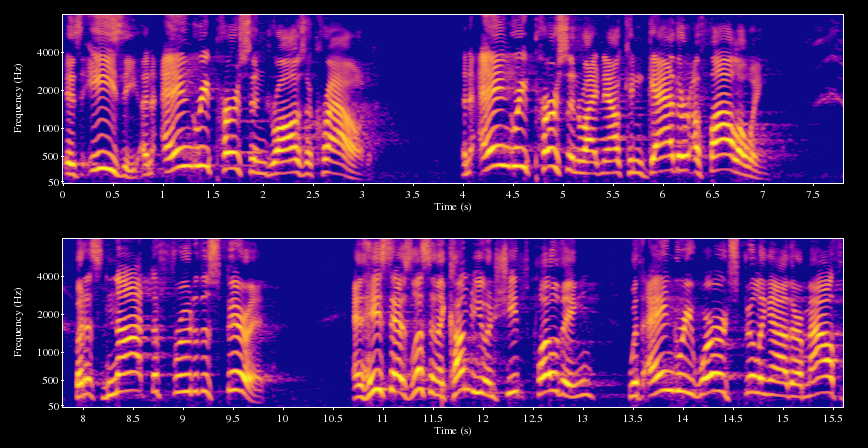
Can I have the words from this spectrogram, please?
is easy. An angry person draws a crowd. An angry person right now can gather a following, but it's not the fruit of the Spirit. And he says, Listen, they come to you in sheep's clothing with angry words spilling out of their mouth,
